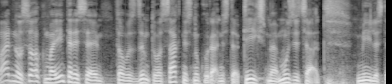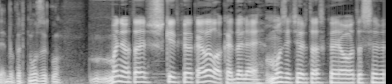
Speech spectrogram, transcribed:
Man no sākuma interesēja tavas dzimtos saknes, no kurienes te tīksmē muzicēt, mīlestība pret muziku. Man jau tā šķiet, ka kā lielākajai daļai muziķi ir tas, ka jau tas ir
